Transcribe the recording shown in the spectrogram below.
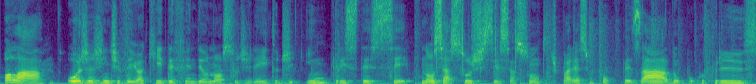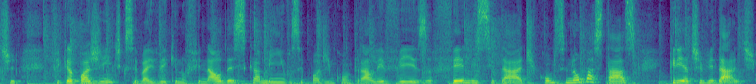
Olá! Hoje a gente veio aqui defender o nosso direito de entristecer. Não se assuste se esse assunto te parece um pouco pesado, um pouco triste. Fica com a gente que você vai ver que no final desse caminho você pode encontrar leveza, felicidade, como se não bastasse criatividade.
